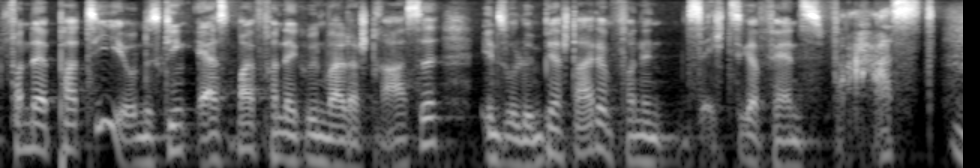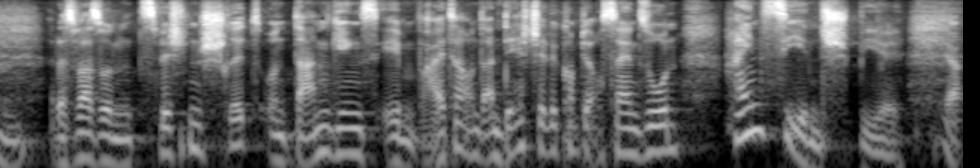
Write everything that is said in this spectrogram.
von der Partie. Und es ging erstmal von der Grünwalder Straße ins Olympiastadion, von den 60er-Fans verhasst. Das war so ein Zwischenschritt und dann ging es eben weiter. Und an der Stelle kommt ja auch sein Sohn Heinzi ins Spiel. Ja.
